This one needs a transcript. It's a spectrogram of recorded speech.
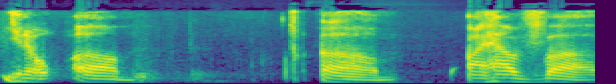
you know, um, um, I have uh,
